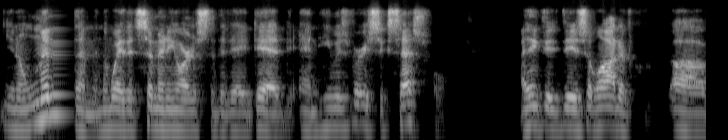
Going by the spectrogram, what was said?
you know limit them in the way that so many artists of the day did. And he was very successful. I think that there's a lot of uh,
